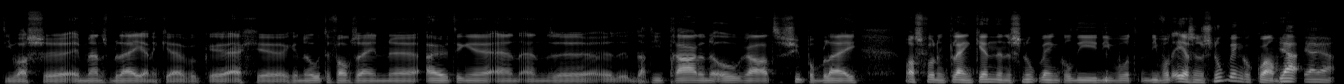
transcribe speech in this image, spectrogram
Die was eh, immens blij en ik heb ook eh, echt eh, genoten van zijn eh, uitingen en, en eh, dat hij tranen in de ogen had. Super blij. Was gewoon een klein kind in een snoepwinkel die, die, voor, het, die voor het eerst in een snoepwinkel kwam. Ja, ja, ja.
